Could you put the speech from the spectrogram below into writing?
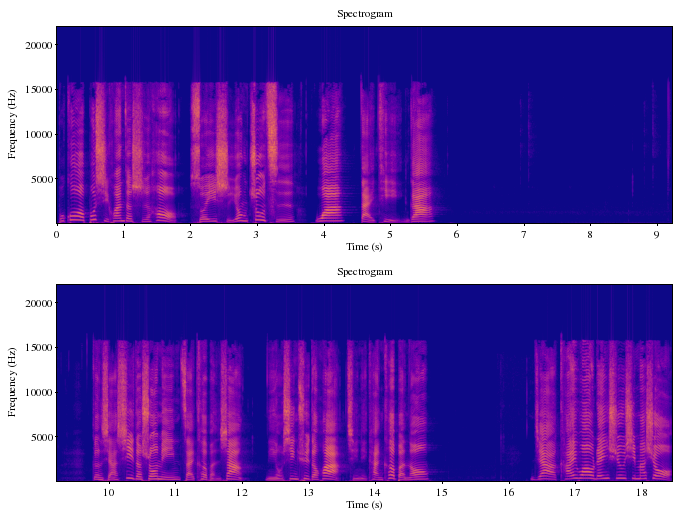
不过不喜欢的时候， 所以使用助词は代替が。更详细的说明在课本上，你有兴趣的话，请你看课本哦。じゃあ会話を練習しましょう。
